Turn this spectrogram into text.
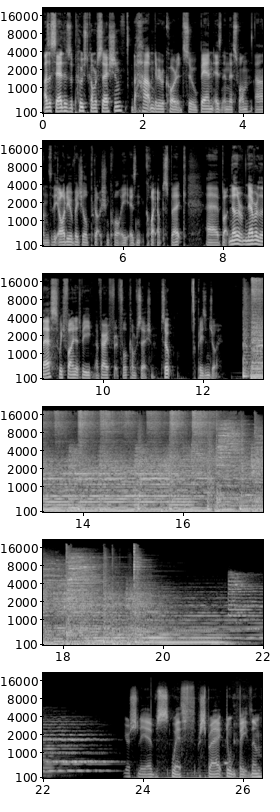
As I said, there's a post conversation that happened to be recorded, so Ben isn't in this one, and the audio visual production quality isn't quite up to spec. Uh, but never, nevertheless, we find it to be a very fruitful conversation. So please enjoy. Your slaves with respect. Don't beat them.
